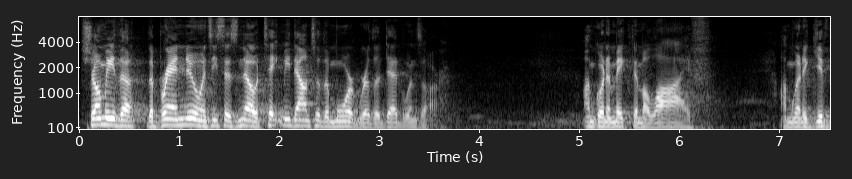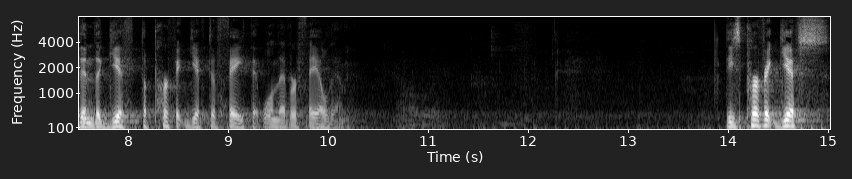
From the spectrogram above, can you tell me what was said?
Show me the, the brand new ones. He says, No, take me down to the morgue where the dead ones are. I'm going to make them alive. I'm going to give them the gift, the perfect gift of faith that will never fail them. These perfect gifts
